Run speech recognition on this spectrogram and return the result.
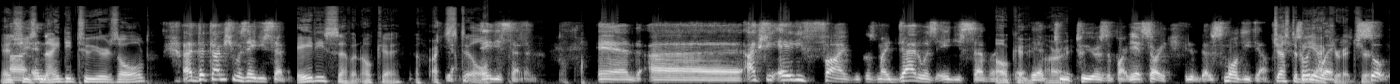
And she's and 92 years old? At the time, she was 87. 87, okay. All right, yeah, still. 87. And uh, actually 85 because my dad was 87. Okay. They had two, right. two years apart. Yeah, sorry. Small detail. Just to so be anyway, accurate, sure. So,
